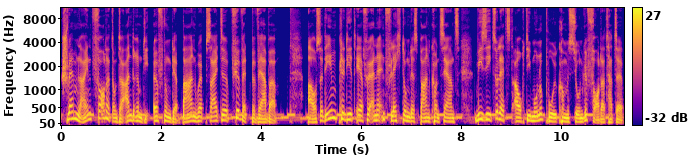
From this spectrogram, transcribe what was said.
Schwemmlein fordert unter anderem die Öffnung der Bahn-Webseite für Wettbewerber. Außerdem plädiert er für eine Entflechtung des Bahnkonzerns, wie sie zuletzt auch die Monopolkommission gefordert hatte.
